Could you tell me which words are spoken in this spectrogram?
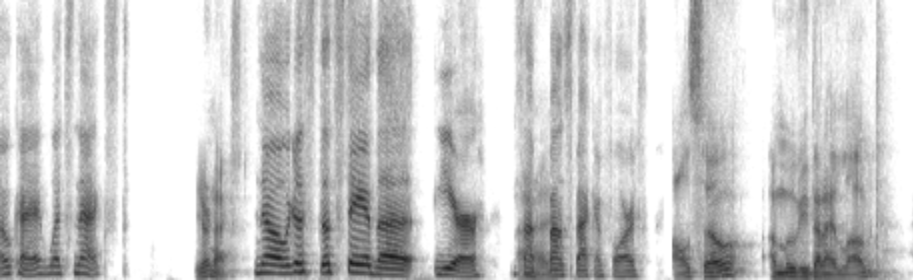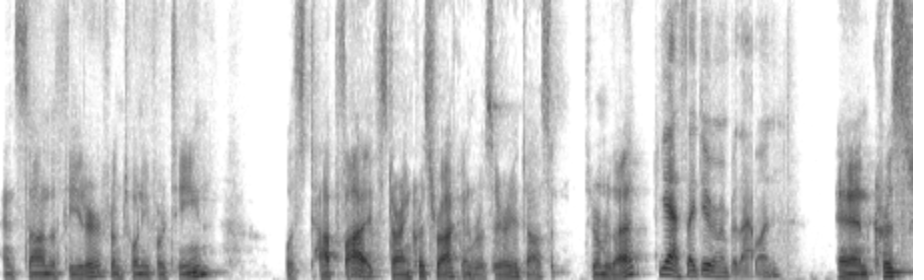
okay. What's next? You're next. No, we're gonna let's stay in the year. Let's not Alright. bounce back and forth. Also, a movie that I loved and saw in the theater from 2014 was Top Five, starring Chris Rock and Rosario Dawson. Do you remember that? Yes, I do remember that one. And Chris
